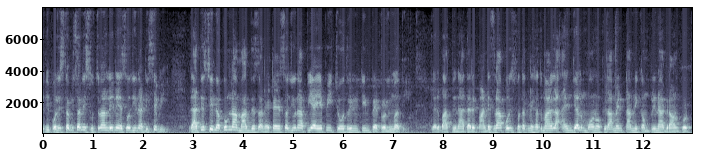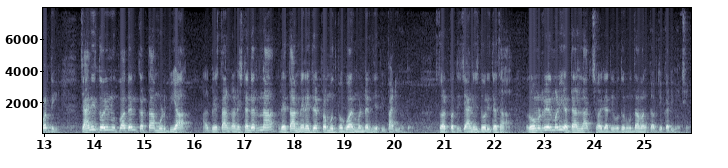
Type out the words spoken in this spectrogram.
તેથી પોલીસ કમિશનરની સૂચના લઈને એસઓજીના ડીસીપી રાજેશસિંહ નકુમના માર્ગદર્શન હેઠળ એસઓજીના પીઆઈ એપી ચૌધરીની ટીમ પેટ્રોલિંગમાં હતી. ત્યારે બાતમીના આધારે પાંડેસરા પોલીસ મથકની હદમાં આવેલા એન્જલ મોનોફિલામેન્ટ નામની કંપનીના ગ્રાઉન્ડ ફ્લોર પરથી ચાઇનીઝ દોરીનું ઉત્પાદન કરતા મૂળ બિહાર, હાલ બેસ્તાન ગણેશનગરના રહેતા મેનેજર પ્રમોદ ભગવાન મંડળને ઝડપી પાડ્યો હતો. સ્થળ પરથી ચાઇનીઝ દોરી તથા રો મટીરિયલ મળી અઢાર લાખ છ હજારથી વધુ મુદ્દામાલ કબજે કર્યો છે.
